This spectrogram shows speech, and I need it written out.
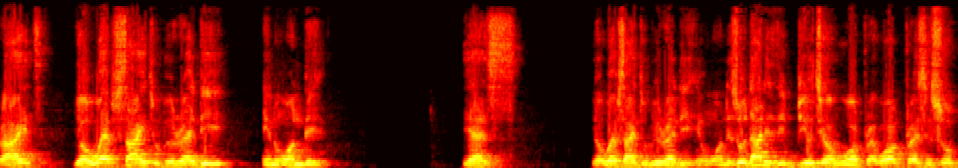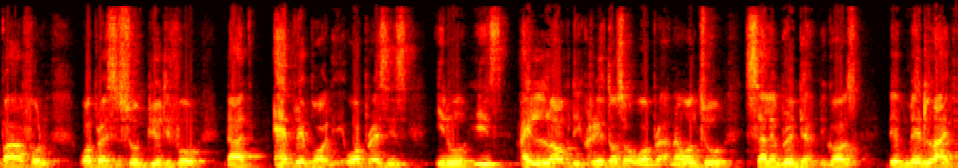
right? Your website will be ready in one day. Yes, your website will be ready in one day. So that is the beauty of WordPress. WordPress is so powerful. WordPress is so beautiful that everybody, WordPress is, you know, is, I love the creators of WordPress and I want to celebrate them because they've made life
